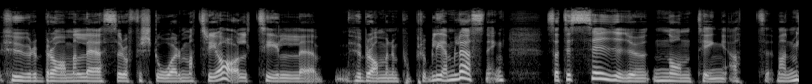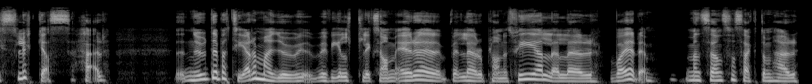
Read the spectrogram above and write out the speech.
hur bra man läser och förstår material till eh, hur bra man är på problemlösning. Så att det säger ju någonting att man misslyckas här. Nu debatterar man ju vilt, liksom, är det läroplanens fel eller vad är det? Men sen som sagt de här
